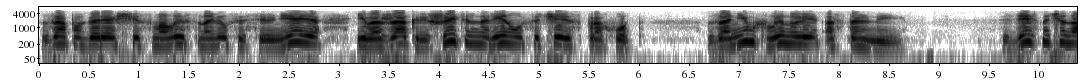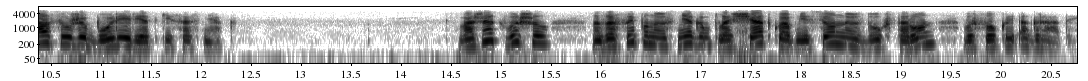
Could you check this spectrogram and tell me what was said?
Запах горящей смолы становился сильнее, и вожак решительно ринулся через проход. За ним хлынули остальные. Здесь начинался уже более редкий сосняк. Вожак вышел на засыпанную снегом площадку, обнесенную с двух сторон высокой оградой.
